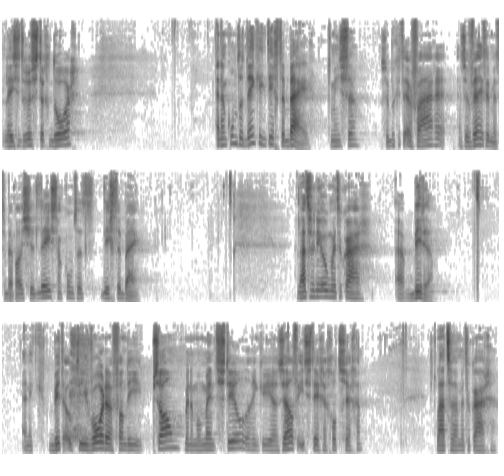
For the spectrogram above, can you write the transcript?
Lees het rustig door. En dan komt het denk ik dichterbij. Tenminste, zo heb ik het ervaren en zo werkt het met de Bijbel. Als je het leest, dan komt het dichterbij. Laten we nu ook met elkaar uh, bidden. En ik bid ook die woorden van die psalm met een moment stil. Daarin kun je zelf iets tegen God zeggen. Laten we met elkaar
